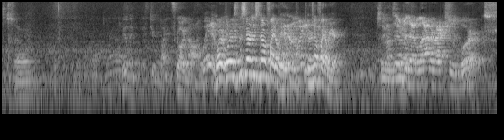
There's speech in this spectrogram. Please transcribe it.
So I feel like there's two fights going on. Wait a Where, minute. where's this? There's no fight over here. minute, wait a There's no fight over here. so Don't tell yeah, that ladder actually works.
